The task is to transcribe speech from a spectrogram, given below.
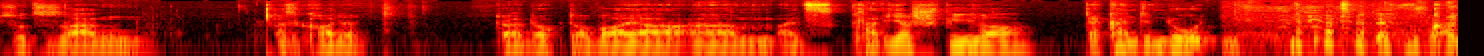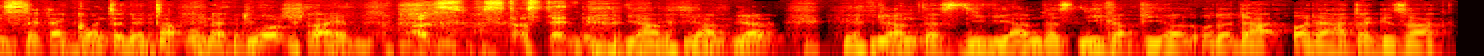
sozusagen, also gerade der Doktor war ja ähm, als Klavierspieler der kannte Noten. der, konnte, der konnte eine Tabulatur schreiben. Was, was ist das denn? Wir haben, wir, haben, wir, haben, wir haben das nie, wir haben das nie kapiert. Oder der, oder der hat er gesagt,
